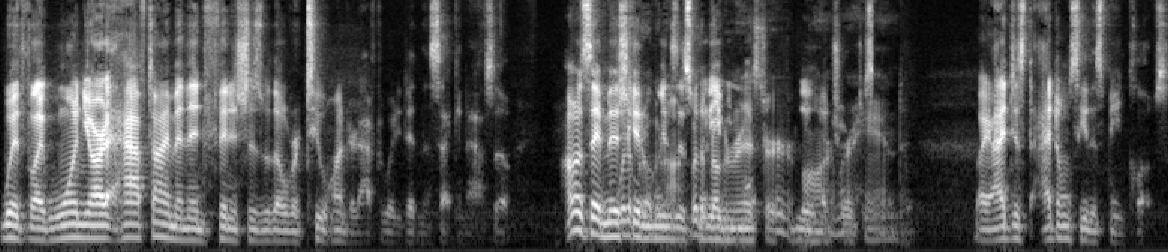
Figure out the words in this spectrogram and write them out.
with like one yard at halftime and then finishes with over 200 after what he did in the second half. So I'm gonna say Michigan wins this one even wrist or on hand. Like I just I don't see this being close.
